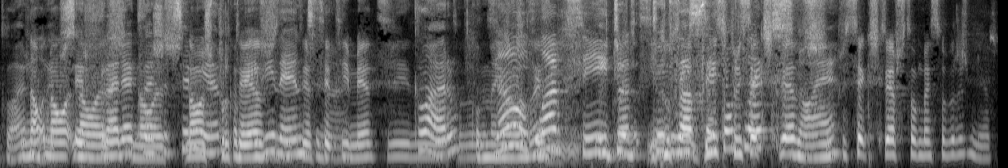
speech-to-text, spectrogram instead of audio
Claro, não, não é ser não, freira as, que não, deixa as, de ser não as mulher, é protege de evidente, ter não é? sentimentos e de Claro, todas como é Não, claro que sim, E claro E tu sabes isso é isso, por isso, é que escreves, não é? por isso é que escreves tão bem sobre as mulheres.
